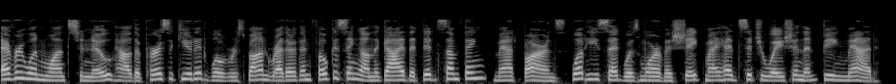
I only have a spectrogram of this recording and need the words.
Everyone wants to know how the persecuted will respond rather than focusing on the guy that did something, Matt Barnes. What he said was more of a shake my head situation than being mad.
